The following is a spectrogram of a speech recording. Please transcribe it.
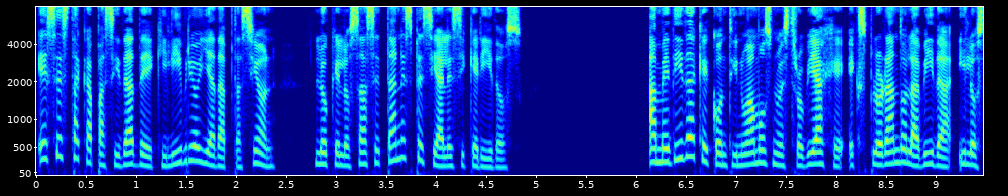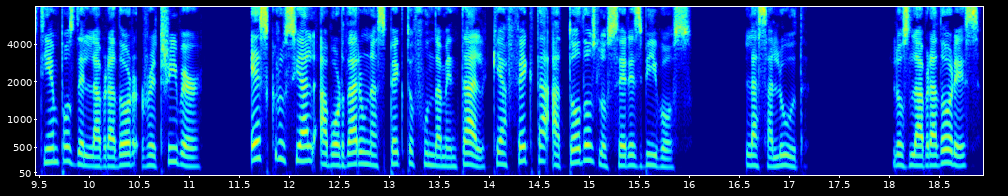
Es esta capacidad de equilibrio y adaptación lo que los hace tan especiales y queridos. A medida que continuamos nuestro viaje explorando la vida y los tiempos del labrador retriever, es crucial abordar un aspecto fundamental que afecta a todos los seres vivos, la salud. Los labradores,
